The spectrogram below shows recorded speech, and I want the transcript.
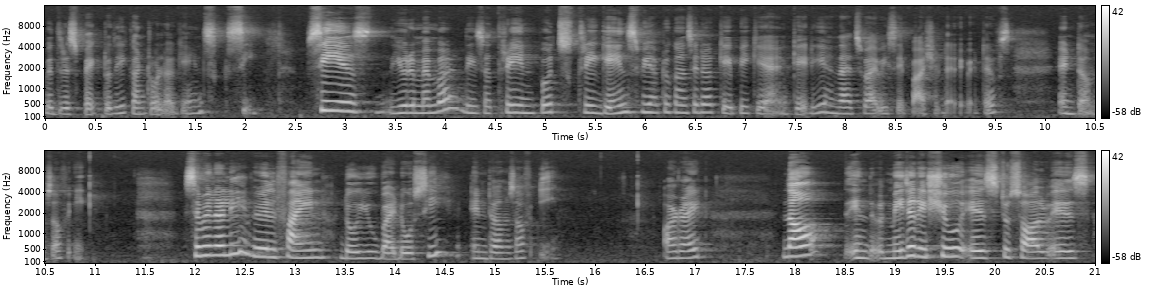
with respect to the controller gains c. C is you remember these are 3 inputs, 3 gains we have to consider Kp, Ki and Kd and that is why we say partial derivatives in terms of E. Similarly, we will find dou u by dou c in terms of E. Alright. Now, in the major issue is to solve is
